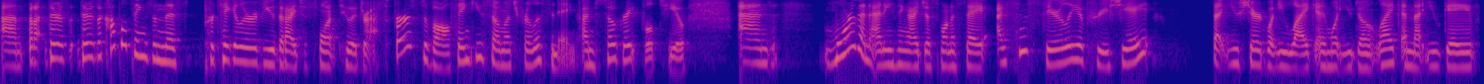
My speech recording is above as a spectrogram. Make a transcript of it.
Um, but there's there's a couple things in this particular review that I just want to address. First of all, thank you so much for listening. I'm so grateful to you, and more than anything, I just want to say I sincerely appreciate that you shared what you like and what you don't like, and that you gave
